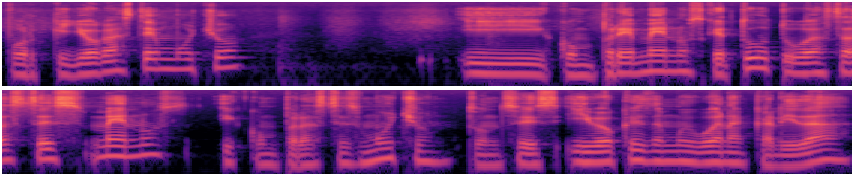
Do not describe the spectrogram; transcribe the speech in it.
Porque yo gasté mucho y compré menos que tú. Tú gastaste menos y compraste mucho. Entonces, y veo que es de muy buena calidad.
